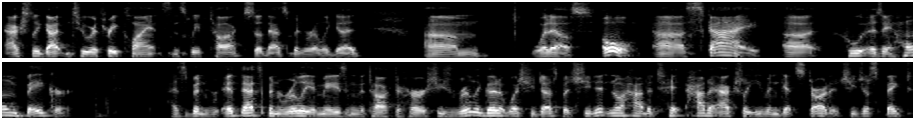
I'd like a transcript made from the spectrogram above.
actually, gotten two or three clients since we've talked. So that's been really good. Um, what else? Oh, uh, Sky, uh, who is a home baker has been it, that's been really amazing to talk to her. She's really good at what she does, but she didn't know how to t- how to actually even get started. She just baked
